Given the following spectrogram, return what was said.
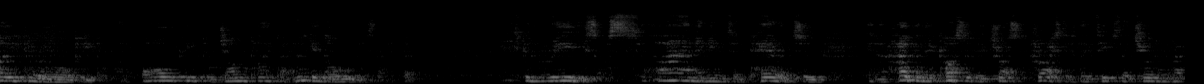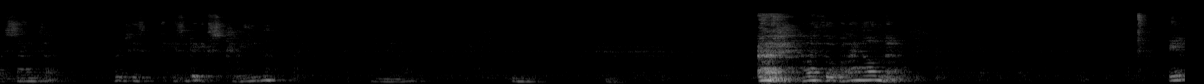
Piper, of all people, of all people, John Piper. I know he's getting old and stuff, but he's been really sort of slamming parents who, you know, how can they possibly trust Christ if they teach their children about Santa? Which is it's a bit extreme. You know? I thought, well, hang on now. If,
